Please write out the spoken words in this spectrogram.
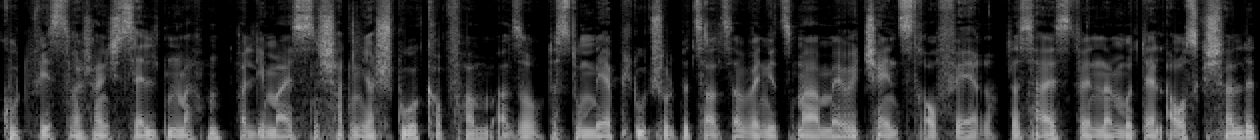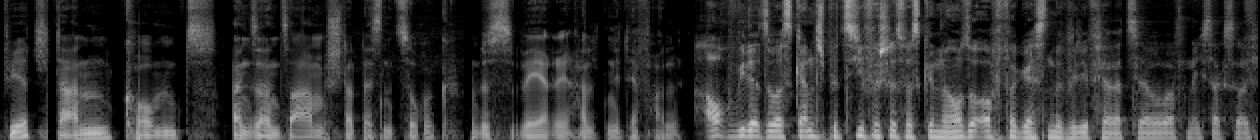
gut, wirst du wahrscheinlich selten machen, weil die meisten Schatten ja Sturkopf haben, also dass du mehr Blutschuld bezahlst, aber wenn jetzt mal Mary Chains drauf wäre. Das heißt, wenn ein Modell ausgeschaltet wird, dann kommt ein Sansam stattdessen zurück. Und das wäre halt nicht der Fall. Auch wieder sowas ganz Spezifisches, was genauso oft vergessen wird wie die Ferrazero-Waffen, ich sag's euch.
